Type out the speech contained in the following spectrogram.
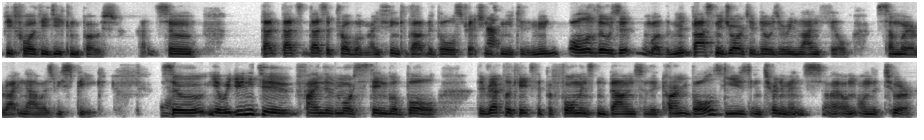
before they decompose, right? So that that's that's a problem. I think about the ball stretching yeah. me to the moon. All of those, well, the vast majority of those are in landfill somewhere right now as we speak. Yeah. So yeah, we do need to find a more sustainable ball that replicates the performance and balance of the current balls used in tournaments uh, on, on the tour.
